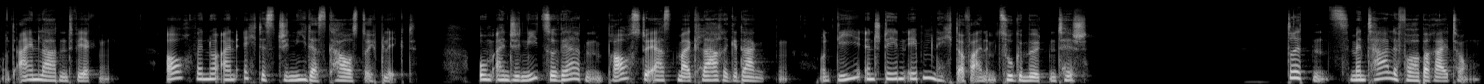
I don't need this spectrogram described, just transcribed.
und einladend wirken, auch wenn nur ein echtes Genie das Chaos durchblickt. Um ein Genie zu werden, brauchst du erstmal klare Gedanken, und die entstehen eben nicht auf einem zugemüllten Tisch. Drittens. Mentale Vorbereitung.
